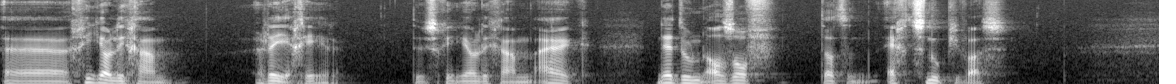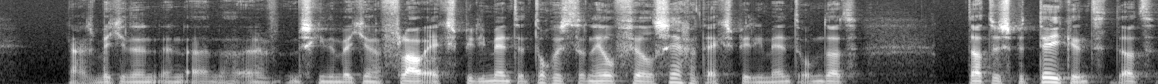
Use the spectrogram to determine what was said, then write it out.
uh, ging jouw lichaam reageren. Dus ging jouw lichaam eigenlijk net doen alsof dat een echt snoepje was. Nou, dat is een beetje een, een, een, een, misschien een beetje een flauw experiment. En toch is het een heel veelzeggend experiment, omdat dat dus betekent dat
